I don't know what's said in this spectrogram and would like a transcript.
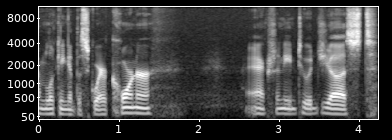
I'm looking at the square corner. I actually need to adjust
